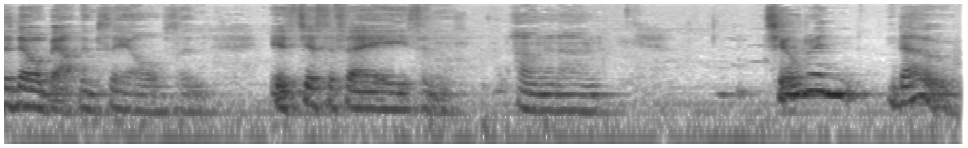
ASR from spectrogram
to know about themselves, and it's just a phase, and on and on." Children know.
